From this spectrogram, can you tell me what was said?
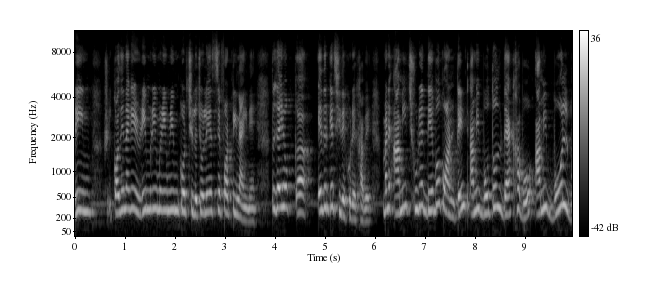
রিম, কদিন আগে রিম রিম রিম রিম করছিল, চলে এসছে ফর্টি নাইনে তো যাই হোক এদেরকে ছিঁড়ে খুঁড়ে খাবে। মানে আমি ছুঁড়ে দেব কন্টেন্ট আমি বোতল দেখাবো, আমি বলব,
